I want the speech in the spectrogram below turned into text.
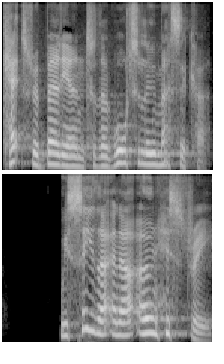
Kett's rebellion to the Peterloo massacre. We see that in our own history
